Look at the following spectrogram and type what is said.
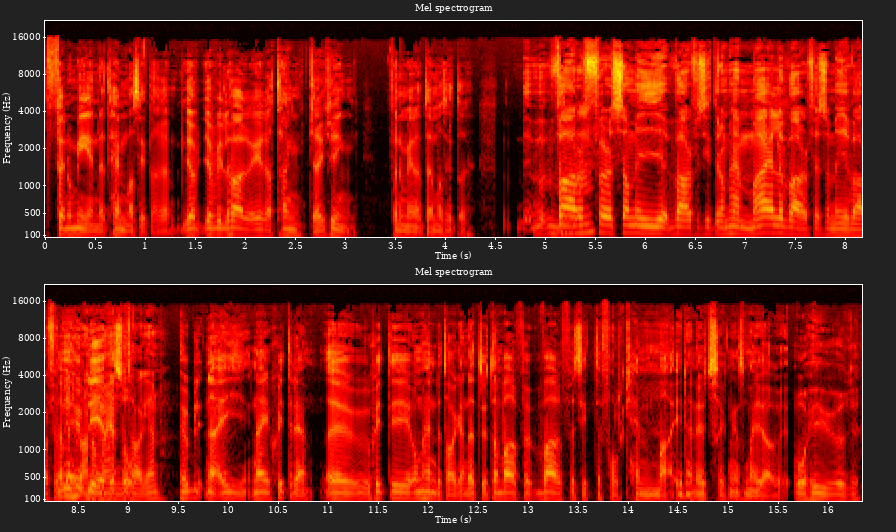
fenomenet hemmasittare, jag, jag vill höra era tankar kring fenomenet hemmasittare. Varför som i varför sitter de hemma eller varför som i varför Ja, blev hur han omhändertagen? Hur nej, nej, skit i det. Eh, skit i omhändertagandet, utan varför, varför sitter folk hemma i den utsträckning som man gör? Och hur,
